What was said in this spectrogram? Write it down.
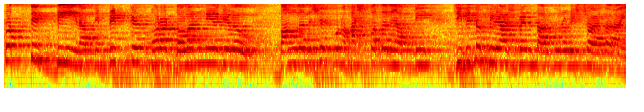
প্রত্যেক দিন আপনি ব্রিফকেস ভরার ডলার নিয়ে গেলেও বাংলাদেশের কোনো হাসপাতালে আপনি জীবিত ফিরে আসবেন, তার কোনো নিশ্চয়তা নাই।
